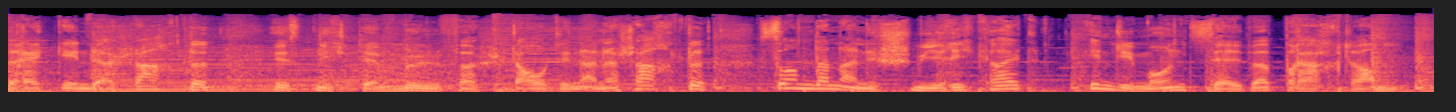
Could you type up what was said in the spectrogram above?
Dreck in der Schachtel ist nicht der Müll verstaut in einer Schachtel, sondern eine Schwierigkeit, in die wir uns selber gebracht haben.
